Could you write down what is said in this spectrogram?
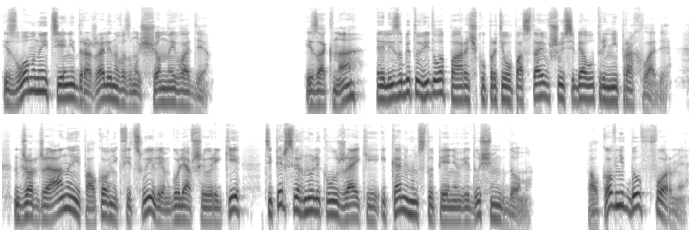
изломанные тени дрожали на возмущенной воде. Из окна Элизабет увидела парочку, противопоставившую себя утренней прохладе. Джорджиана и полковник Фицуильям, гулявшие у реки, теперь свернули к лужайке и каменным ступеням, ведущим к дому. Полковник был в форме.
